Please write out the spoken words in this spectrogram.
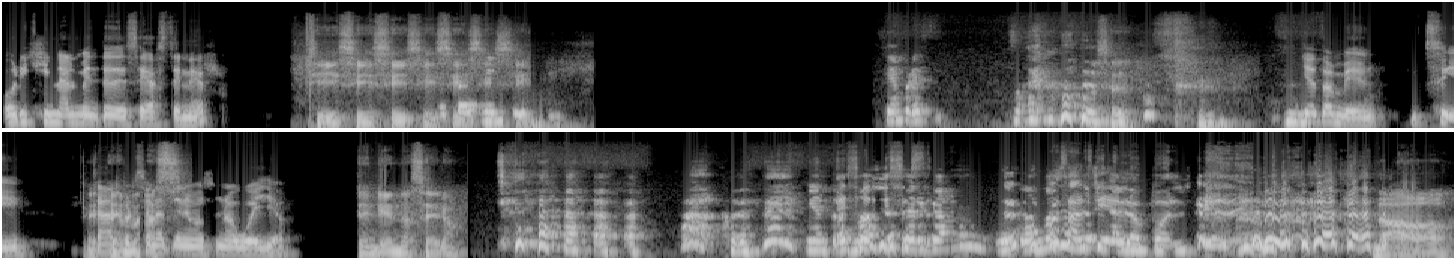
originalmente deseas tener? Sí, sí, sí, sí, sí, sí, sí. Siempre sí. Yo también, sí. Cada persona tenemos una huella. Tendiendo a cero. mientras no se acerca, mientras al cielo, Paul. no,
